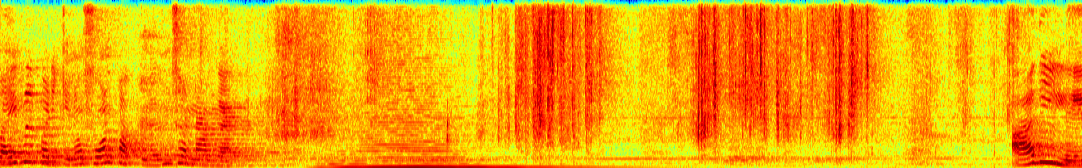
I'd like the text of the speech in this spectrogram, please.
பைபிள் படிக்கணும் ஃபோன் பார்க்கக்கூடாதுன்னு சொன்னாங்க. ஆதியிலே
